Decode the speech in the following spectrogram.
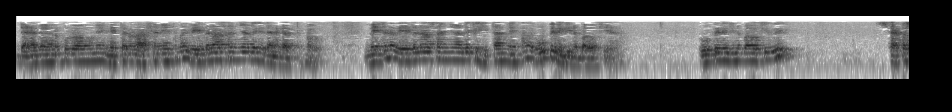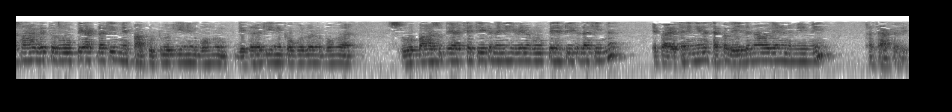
දැනගන්න පුළුවන් උනේ මෙතන ලක්ෂණය තමයි වේදනා සංඥා දෙක දැනගත්ත බව. මෙතන වේදනා සංඥා දෙක හිතන්න එපා රූපෙ විඳින බව කියලා. රූපෙ විඳින බව කිව්වේ සැපසහගත රූපයක් දකින්න එපා. කුටුව කියන එක බොහොම දෙතර කියන එක ඔයගොල්ලන්ට බොහොම සුවපහසු දෙයක් හැටියට මෙනෙහි වෙන රූපේ හැටියට දකින්න එපා. එතනින් එන සැප වේදනාව ගැන නෙමෙයි මේ කතා කරේ.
